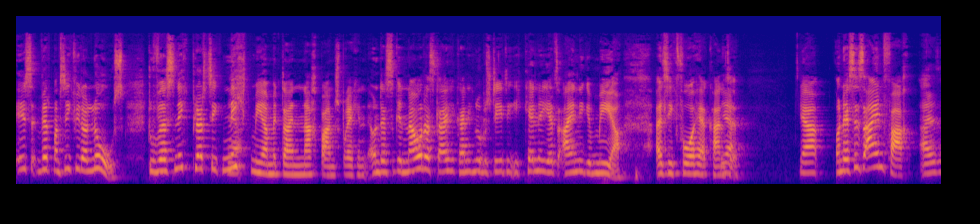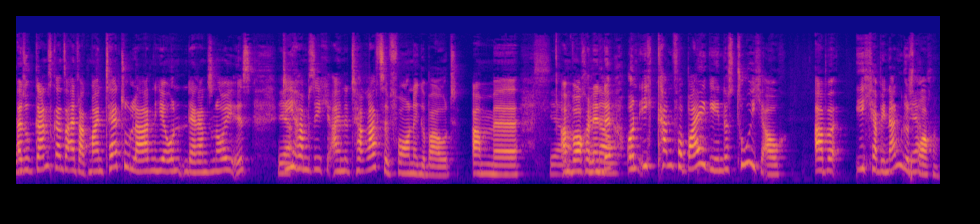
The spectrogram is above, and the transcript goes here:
ist, wird man sich wieder los. Du wirst nicht plötzlich nicht mehr mit deinen Nachbarn sprechen. Und das ist genau das Gleiche, kann ich nur bestätigen. Ich kenne jetzt einige mehr, als ich vorher kannte. Ja. Ja, und es ist einfach. Also- Also, ganz, ganz einfach. Mein Tattoo-Laden hier unten, der ganz neu ist, Ja. die haben sich eine Terrasse vorne gebaut am, äh, Ja, am Wochenende. genau. Und ich kann vorbeigehen, das tue ich auch. Aber ich habe ihn angesprochen.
